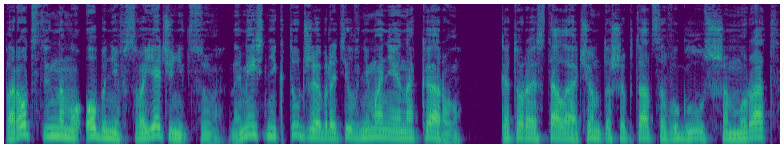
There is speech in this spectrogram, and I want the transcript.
По-родственному обняв свояченицу, наместник тут же обратил внимание на Кару, которая стала о чем-то шептаться в углу с Шаммурат,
